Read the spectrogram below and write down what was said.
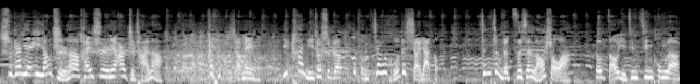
是该练一阳指呢，还是练二指禅啊？哎，小妹妹，一看你就是个不懂江湖的小丫头，真正的资深老手啊，都早已经精通了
